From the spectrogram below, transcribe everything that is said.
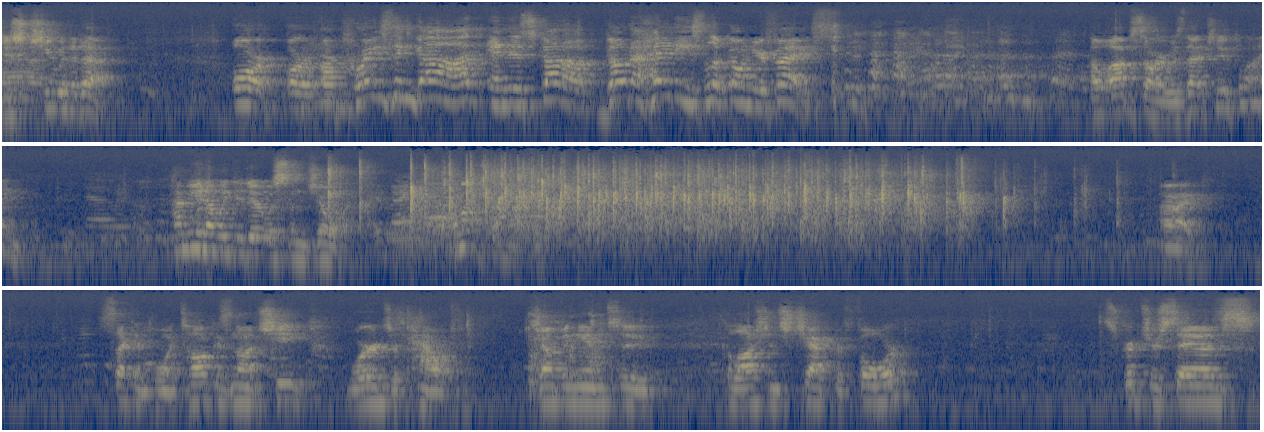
Just chewing it up. Or, or, or praising God and it's got a go to Hades look on your face. Oh, I'm sorry. Was that too plain? How many of you know we need to do it with some joy? Come on, somebody. All right. Second point talk is not cheap, words are powerful. Jumping into Colossians chapter 4, Scripture says,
